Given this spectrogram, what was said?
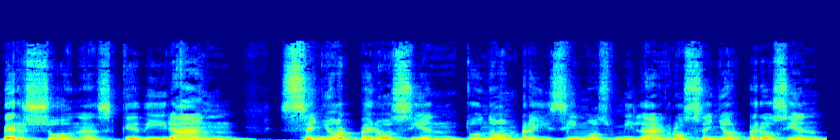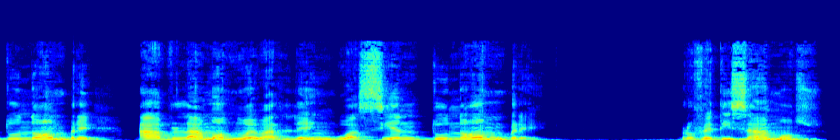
personas que dirán, Señor, pero si en tu nombre hicimos milagros, Señor, pero si en tu nombre hablamos nuevas lenguas, si en tu nombre profetizamos,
